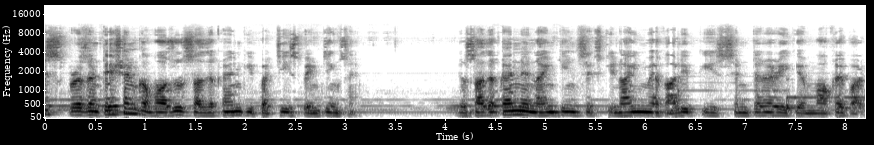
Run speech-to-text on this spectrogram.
اس پریزنٹیشن کا موضوع صادقین کی پچیس پینٹنگز ہیں۔ جو صادقین نے نائنٹین سکسٹی نائن میں غالب کی سینٹنری کے موقع پر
